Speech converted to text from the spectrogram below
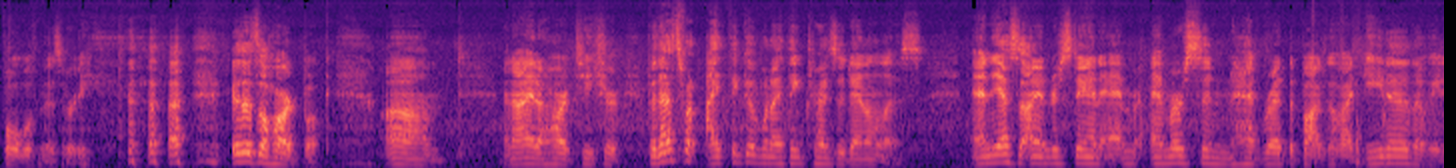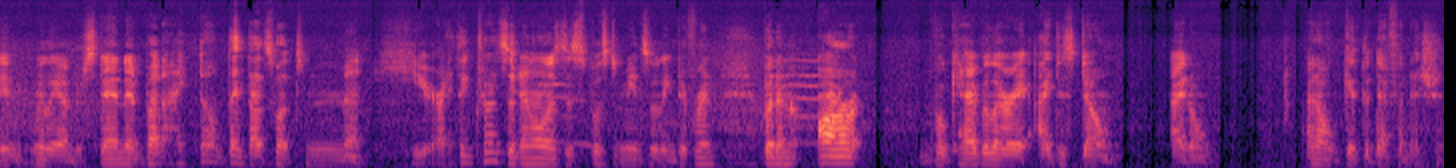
bowl of misery. It's a hard book, um, and I had a hard teacher. But that's what I think of when I think transcendentalists. And yes, I understand Emerson had read the Bhagavad Gita, though he didn't really understand it, but I don't think that's what's meant here. I think transcendentalist is supposed to mean something different, but in our vocabulary, I just don't. I don't. I don't get the definition.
